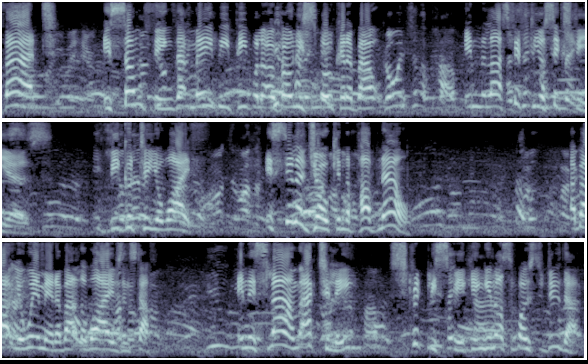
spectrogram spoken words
that is something that maybe people have only spoken about in the last 50 or 60 years. Be good to your wife. It's still a joke in the pub now about your women, about the wives and stuff. In Islam, actually, strictly speaking, you're not supposed to do that.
